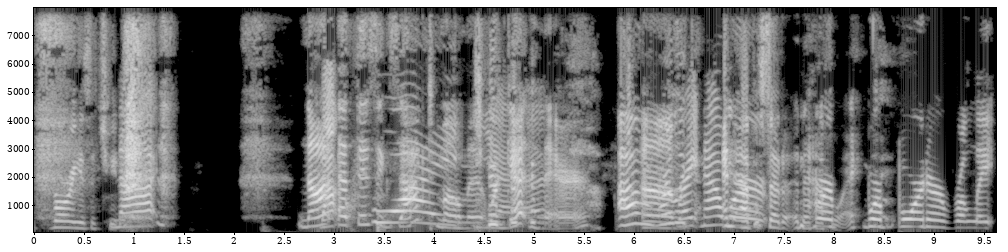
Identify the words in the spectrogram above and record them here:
Rory is a cheater. Not Not, Not at this quite exact moment. We're yet. getting there. um, we're um, like right now an we're episode and a half we're, away. we're border relate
